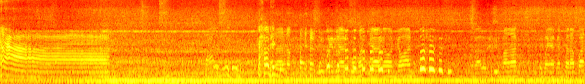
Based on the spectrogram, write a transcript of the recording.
Ah. Karing. Ya, nampaknya supirnya kumat ya kawan-kawan. Terlalu bersemangat, kebanyakan sarapan.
